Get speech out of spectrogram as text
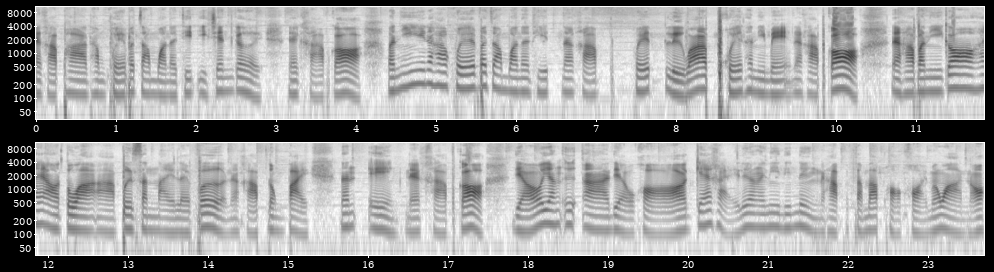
นะครับพาทำเควสประจำวันอาทิตย์อีกเช่นเคยนะครับ ก็วันนี้นะครับเควสประจำวันอาทิตย์นะครับ ควสหรือว่าเควสอนิเมะนะครับก็นะครับวันนี้ก็ให้เอาตัวอ่าปืนสไนเลเวอร์นะครับลงไปนั่นเองนะครับ ก็เดี๋ยวยังอึอ่าเดี๋ยวขอแก้ไขเรื่องไอ้นี้นิดนึงนะครับสำหรับหอคอยเมื่อวานเนาะ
